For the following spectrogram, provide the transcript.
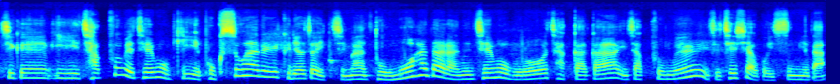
지금 이 작품의 제목이 복숭아를 그려져 있지만 도모하다라는 제목으로 작가가 이 작품을 이제 제시하고 있습니다.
